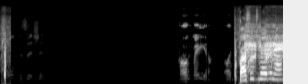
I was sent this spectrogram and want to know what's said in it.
Hold position. Tawag pa iya. Passage meron ah.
